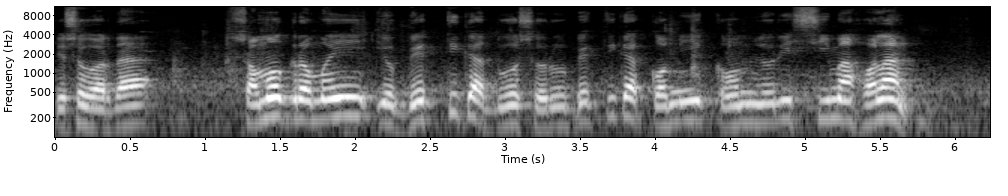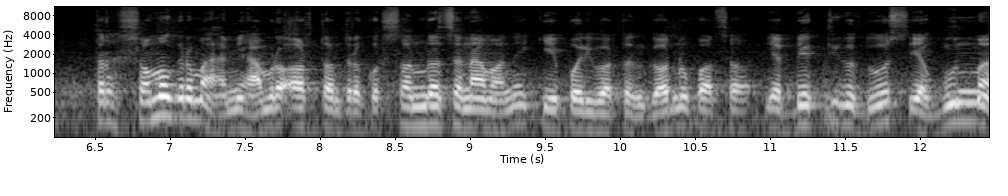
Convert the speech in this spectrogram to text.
त्यसो गर्दा समग्रमै यो व्यक्तिका दोषहरू व्यक्तिका कमी कमजोरी सीमा होलान् तर समग्रमा हामी हाम्रो अर्थतन्त्रको संरचनामा नै के परिवर्तन गर्नुपर्छ या व्यक्तिको दोष या गुणमा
